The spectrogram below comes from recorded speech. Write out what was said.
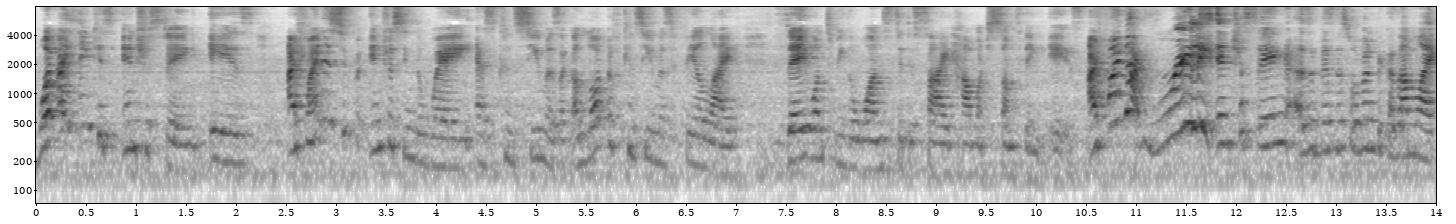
what I think is interesting is I find it super interesting the way as consumers, like a lot of consumers feel like they want to be the ones to decide how much something is. I find that really interesting as a businesswoman because I'm like,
